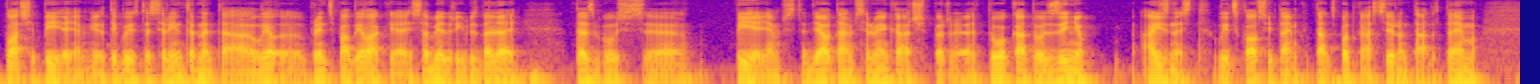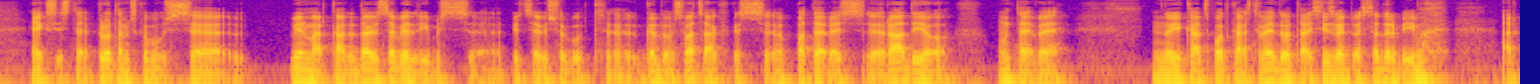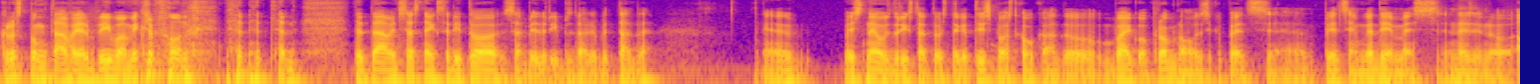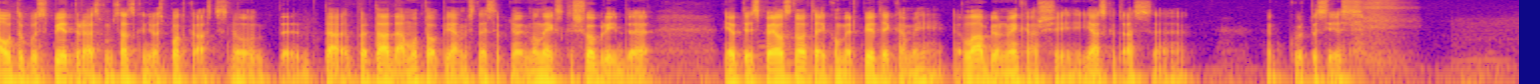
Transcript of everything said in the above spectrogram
plaši pieejami. Jo tiklīdz tas ir internetā, liel, principā lielākajai sabiedrības daļai, tas būs uh, pieejams. Tad jautājums ir vienkārši par eh, to, kā to ziņu aiznest līdz klausītājiem, ka tāds podkāsts ir un tāda tēma eksistē. Protams, ka būs eh, vienmēr kāda daļa sabiedrības, eh, ir sevišķi varbūt gados vecāka, kas patērēs radio un TV. Nu, ja kāds podkāstu veidotājs izveidos sadarbību ar krustpunktā vai ar brīvo mikrofonu, tad, tad, tad tā viņš sasniegs arī to sabiedrības daļu. Bet tāda Es neuzdrīkstētos tagad izpaust kaut kādu baigo prognozi, ka pēc pieciem gadiem mēs, nezinu, autobusu pieturēs mums atskaņos podkāstus. Nu, tā, par tādām utopijām es nesapņoju. Man liekas, ka šobrīd jau tie spēles noteikumi ir pietiekami labi un vienkārši jāskatās, kur tas ies.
